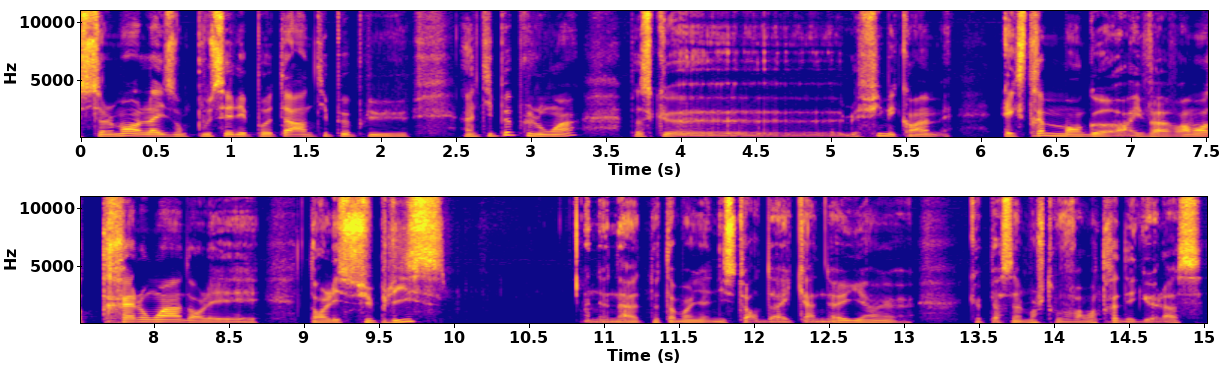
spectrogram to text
Seulement là, ils ont poussé les potards un petit peu plus, loin parce que euh, le film est quand même extrêmement gore. Il va vraiment très loin dans les, supplices. Il y en a notamment, il y a une histoire d'Ike un œil hein, que personnellement je trouve vraiment très dégueulasse.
